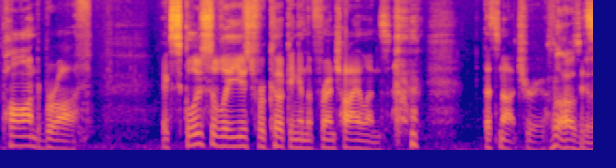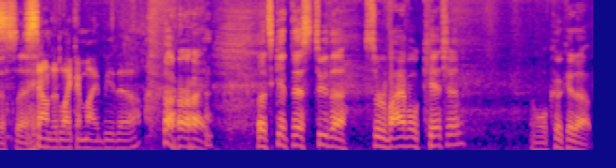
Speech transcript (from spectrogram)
pond broth, exclusively used for cooking in the French Highlands. That's not true. I was gonna say. Sounded like it might be though. All right, let's get this to the survival kitchen and we'll cook it up.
